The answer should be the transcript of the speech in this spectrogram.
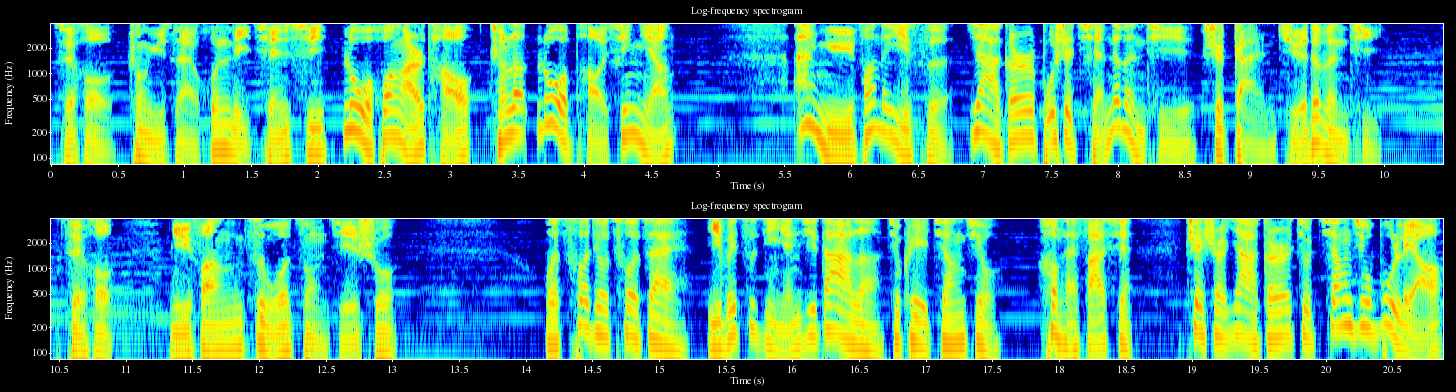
最后，终于在婚礼前夕落荒而逃，成了落跑新娘。按女方的意思，压根儿不是钱的问题，是感觉的问题。最后，女方自我总结说：“我错就错在以为自己年纪大了就可以将就，后来发现这事儿压根儿就将就不了。”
